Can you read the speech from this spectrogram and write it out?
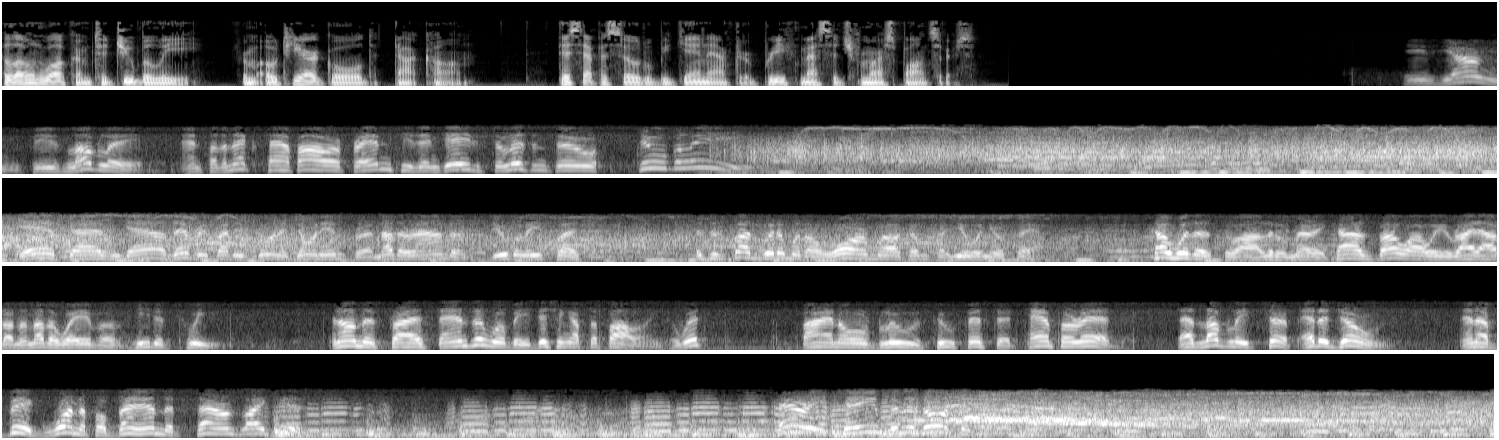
Hello and welcome to Jubilee from OTRGold.com. This episode will begin after a brief message from our sponsors. She's young, she's lovely, and for the next half hour, friends, she's engaged to listen to Jubilee. Yes, guys and gals, everybody's going to join in for another round of Jubilee pleasure. This is Bud Whitman with a warm welcome for you and your friends. Come with us to our little Mary Cosby while we ride out on another wave of heated tweed. And on this prize stanza, we'll be dishing up the following, to wit, a fine old blues two-fister, Tampa Red, that lovely chirp, Etta Jones, and a big, wonderful band that sounds like this. Harry James and his orchestra.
